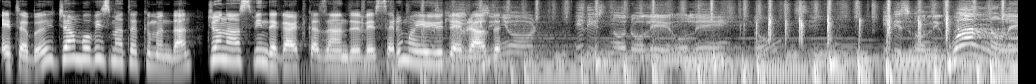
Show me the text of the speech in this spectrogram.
Etabı Jumbo Visma takımından Jonas Vingegaard kazandı ve sarı mayoyu devraldı. It is only one ole,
